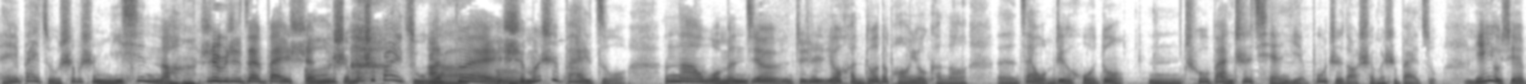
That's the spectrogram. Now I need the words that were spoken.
哎，拜祖是不是迷信呢？是不是在拜神？什么是拜祖呀？对，什么是拜祖？那我们就就是有很多的朋友可能，嗯，在我们这个活动嗯初办之前也不知道什么是拜祖，也有些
